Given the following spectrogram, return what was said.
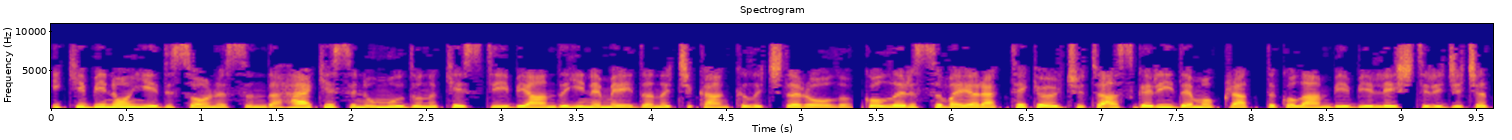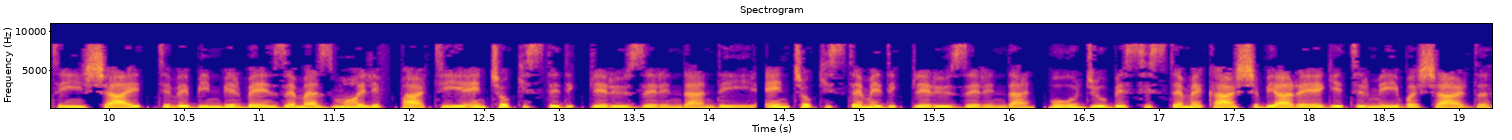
2017 sonrasında herkesin umudunu kestiği bir anda yine meydana çıkan Kılıçdaroğlu, kolları sıvayarak tek ölçütü asgari demokratlık olan bir birleştirici çatı inşa etti ve binbir benzemez muhalif partiyi en çok istedikleri üzerinden değil, en çok istemedikleri üzerinden, bu ucube sisteme karşı bir araya getirmeyi başardı.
